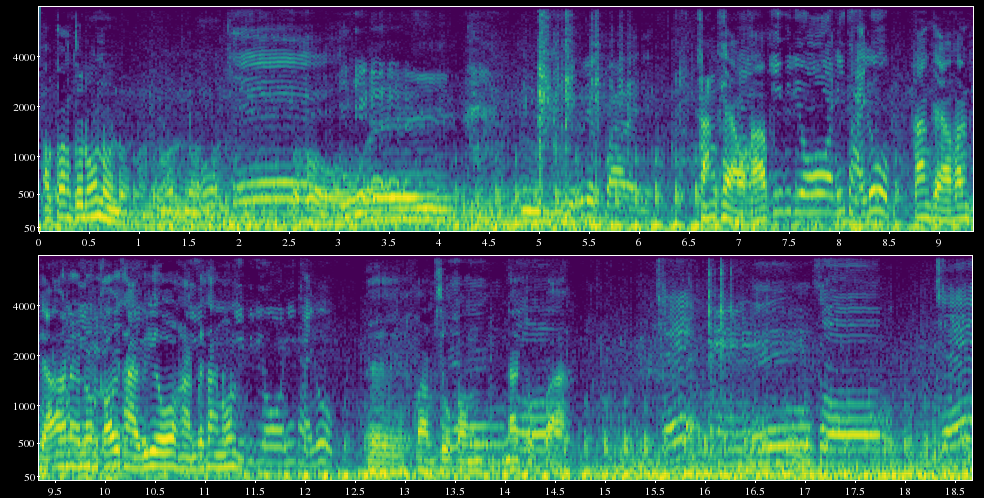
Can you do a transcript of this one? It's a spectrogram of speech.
เอากล้องตัวนู้นนู่นนู่นนู่นนู่นนู่นโอเคโอ้โหอืมเรียกปลาอะไรเนี่ยข้างแถวครับกี่วิดีโออันนี้ถ่ายรูปข้างแถวข้างแถวเอานั่นนเขาถ่ายวิดีโอหันไปทางนู้นกี่วิดีโออันนี้ถ่ายรูปเออความสุขของนักตกปลาแช so 제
